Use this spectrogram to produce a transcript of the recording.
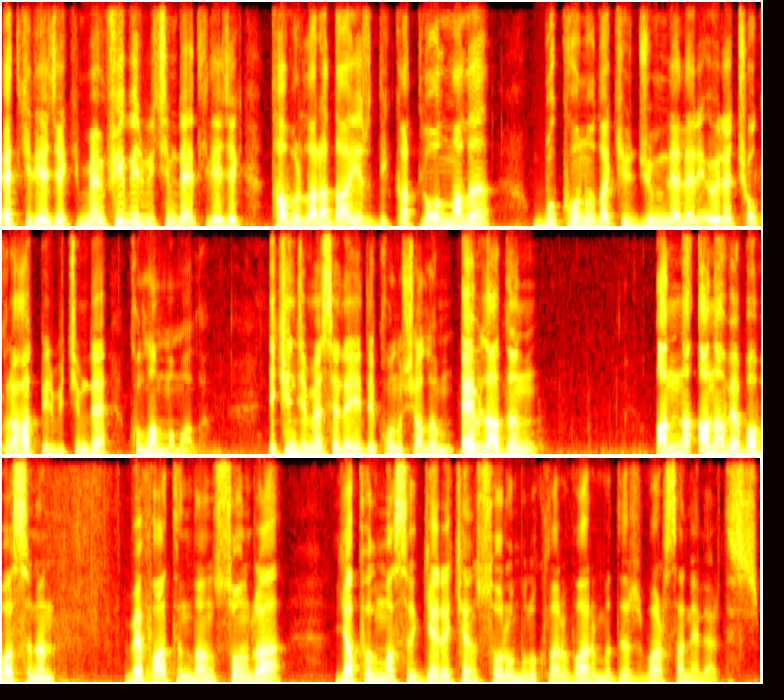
etkileyecek menfi bir biçimde etkileyecek tavırlara dair dikkatli olmalı. Bu konudaki cümleleri öyle çok rahat bir biçimde kullanmamalı. İkinci meseleyi de konuşalım. Evladın ana, ana ve babasının vefatından sonra yapılması gereken sorumluluklar var mıdır? Varsa nelerdir?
